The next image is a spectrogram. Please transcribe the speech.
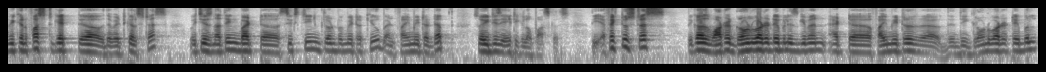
we can first get the vertical stress which is nothing but uh, 16 kilonewton per meter cube and 5 meter depth, so it is 80 kilopascals. The effective stress because water groundwater table is given at 5 meter the, the groundwater table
